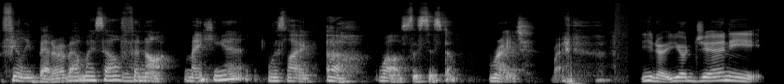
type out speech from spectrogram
feeling better about myself for mm-hmm. not making it. It was like, oh, well, it's the system, Right. right? you know, your journey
